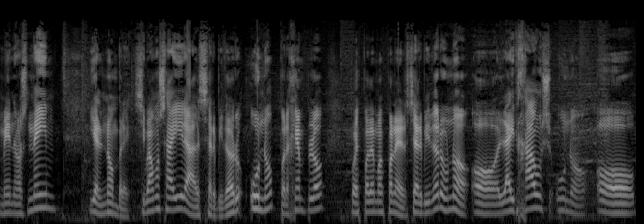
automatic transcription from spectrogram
menos name y el nombre. Si vamos a ir al servidor 1, por ejemplo, pues podemos poner servidor 1 o Lighthouse 1 o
